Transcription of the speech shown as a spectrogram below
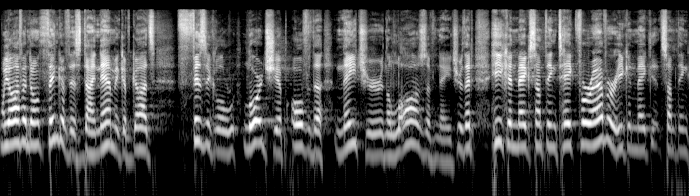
We often don't think of this dynamic of God's physical lordship over the nature and the laws of nature, that He can make something take forever, He can make something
